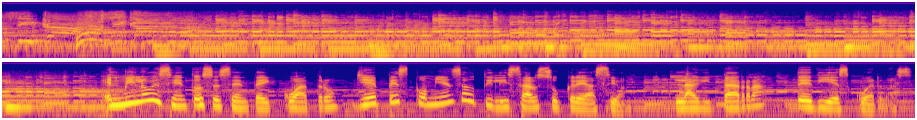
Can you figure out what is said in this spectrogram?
¡Música! En 1964, Yepes comienza a utilizar su creación, la guitarra de 10 cuerdas,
